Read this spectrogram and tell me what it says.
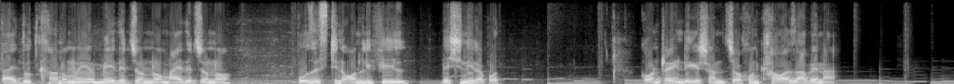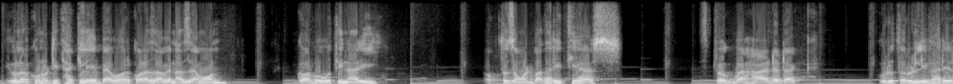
তাই দুধ খাওয়ানো মেয়ে- মেয়েদের জন্য, মায়েদের জন্য পোজেস্টিন অনলি ফিল বেশি নিরাপদ। কন্ট্রাইন্ডিকেশন যখন খাওয়া যাবে না। এগুলোর কোনোটি থাকলে ব্যবহার করা যাবে না, যেমন গর্ভবতী নারী রক্ত জমাট বাঁধার ইতিহাস স্ট্রোক বা হার্ট অ্যাটাক গুরুতর লিভারের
